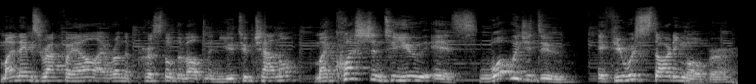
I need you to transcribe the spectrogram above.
My name's Raphael. I run a personal development YouTube channel. My question to you is what would you do if you were starting over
